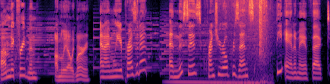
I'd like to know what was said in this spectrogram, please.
I'm Nick Friedman. I'm Lee Alec Murray. And I'm Leah President, and this is Crunchyroll Presents The Anime Effect.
